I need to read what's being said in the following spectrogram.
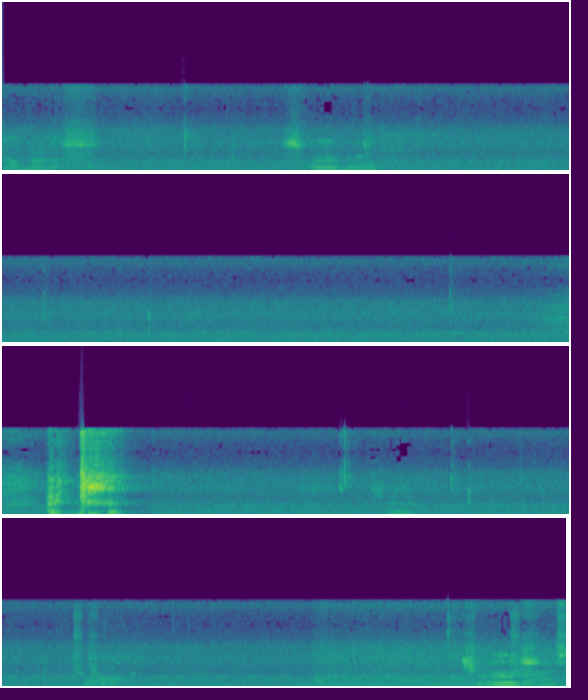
Dumbass. Swear, bro. Shit. Truck. Trash. Trash.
